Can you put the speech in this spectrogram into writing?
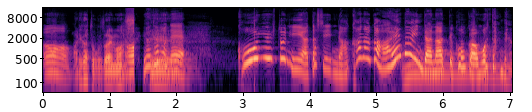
あありがとうございます。いやでもね、えーこういう人に私なかなか会えないんだなって今回思ったんだよ。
